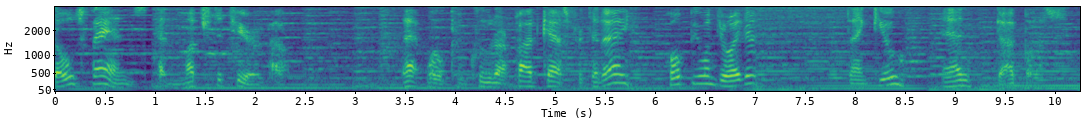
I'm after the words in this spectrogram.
those fans had much to cheer about. That will conclude our podcast for today. Hope you enjoyed it. Thank you, and God bless.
